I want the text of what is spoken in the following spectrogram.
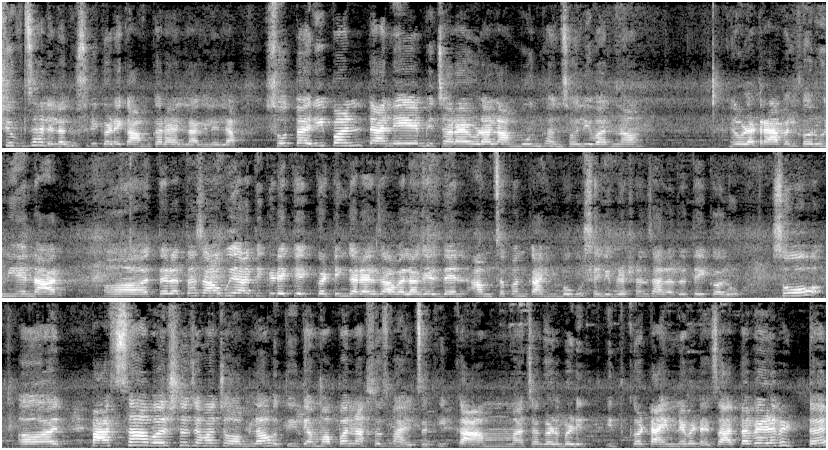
शिफ्ट झालेला दुसरीकडे काम करायला लागलेला. सो तरी पण त्याने बिचारा एवढा लांबून घनसोलीवरनं एवढा ट्रॅव्हल करून येणार. तर आता जाऊया तिकडे केक कटिंग करायला जावं लागेल. देन आमचं पण काही बघू सेलिब्रेशन झालं तर ते करू. सो पाच सहा वर्ष जेव्हा जॉबला होती तेव्हा पण असंच व्हायचं की कामाच्या गडबडीत इतकं टाईम नाही भेटायचं. आता वेळ भेटतोय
